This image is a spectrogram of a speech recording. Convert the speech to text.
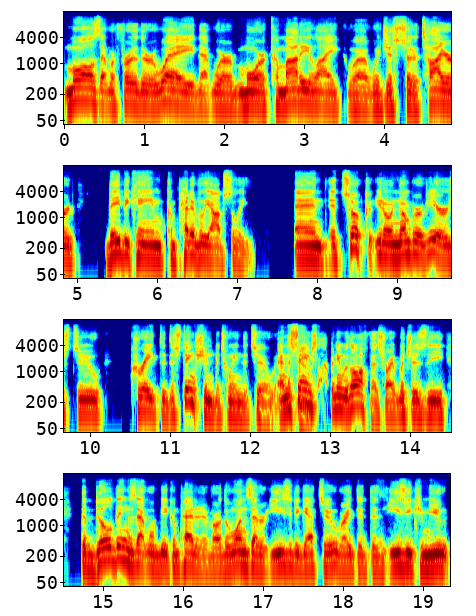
Malls that were further away, that were more commodity-like, were, were just sort of tired, they became competitively obsolete. And it took you know a number of years to create the distinction between the two. And the same is happening with office, right? Which is the the buildings that will be competitive are the ones that are easy to get to, right? The, the easy commute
